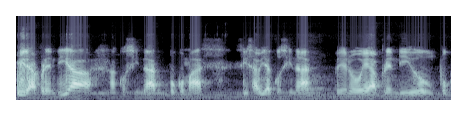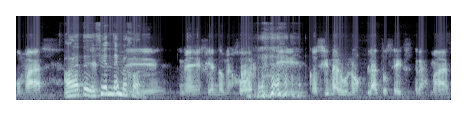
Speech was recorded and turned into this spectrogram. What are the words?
Mira, aprendí a, cocinar un poco más, sí sabía cocinar, pero he aprendido un poco más. Ahora te defiendes mejor. Eh, me defiendo mejor, y cocino algunos platos extras más.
